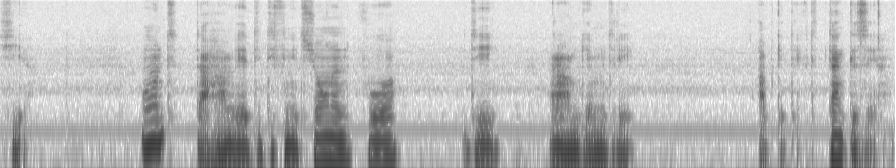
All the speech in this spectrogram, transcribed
Hier. Und da haben wir die Definitionen für die Raumgeometrie abgedeckt. Danke sehr.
